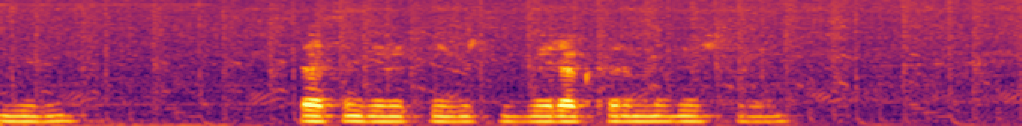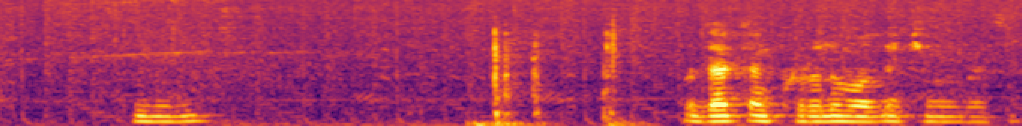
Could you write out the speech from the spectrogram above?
İleri. Zaten bekleyebilirsiniz. Veri aktarımını gösterelim. İleri. Bu zaten kurulum olduğu için basit.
